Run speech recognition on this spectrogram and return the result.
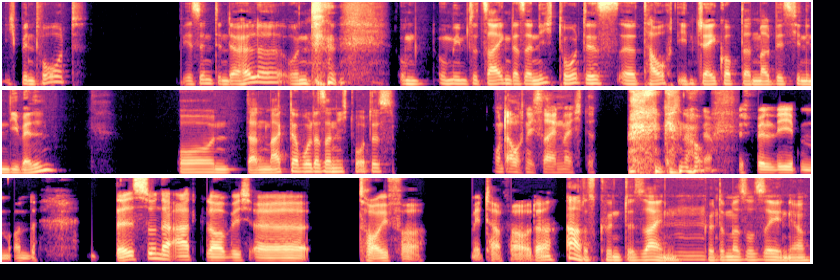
ich bin tot, wir sind in der Hölle und um, um ihm zu zeigen, dass er nicht tot ist, äh, taucht ihn Jacob dann mal ein bisschen in die Wellen. Und dann merkt er wohl, dass er nicht tot ist. Und auch nicht sein möchte. genau. Ja, ich will leben. Und das ist so eine Art, glaube ich, äh, Täufer-Metapher, oder? Ah, das könnte sein. Mhm. Könnte man so sehen, ja.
